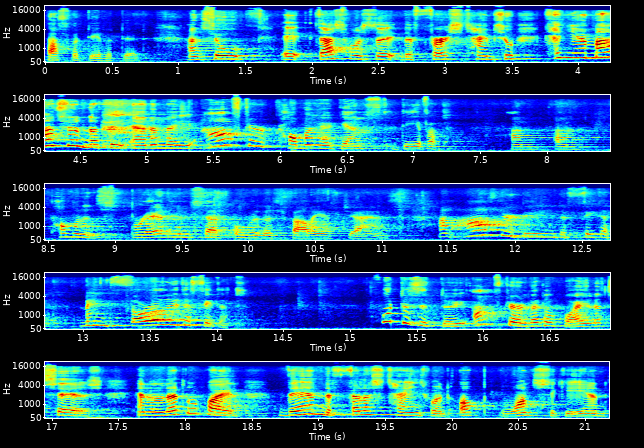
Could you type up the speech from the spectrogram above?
That's what David did. And so uh, that was the, the first time. So can you imagine that the enemy, after coming against David and, and coming and spreading himself over this valley of giants, and after being defeated, I mean thoroughly defeated, what does it do? After a little while, it says, In a little while, then the Philistines went up once again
